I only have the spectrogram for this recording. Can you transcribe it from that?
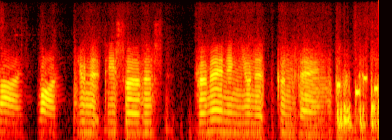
Line 1, unit deserviced. Remaining units contained.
